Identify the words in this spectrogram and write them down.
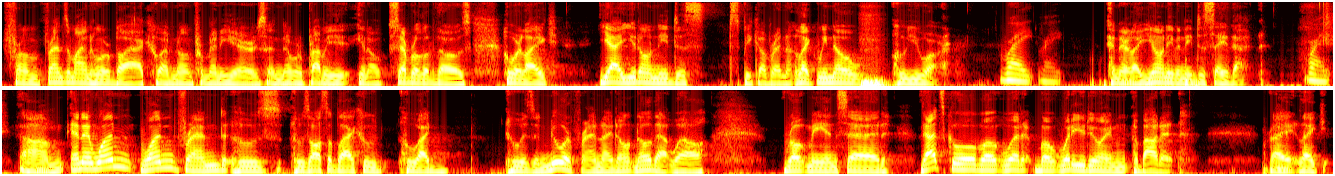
from friends of mine who are black who I've known for many years, and there were probably you know several of those who were like, "Yeah, you don't need to s- speak up right now. Like we know who you are," right, right, and they're like, "You don't even need to say that." Right. Um, and then one one friend who's who's also black who who I who is a newer friend I don't know that well wrote me and said that's cool but what but what are you doing about it? Right? Like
